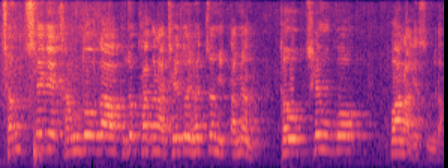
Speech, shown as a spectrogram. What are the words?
정책의 강도가 부족하거나 제도에 허점이 있다면 더욱 채우고 보완하겠습니다.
